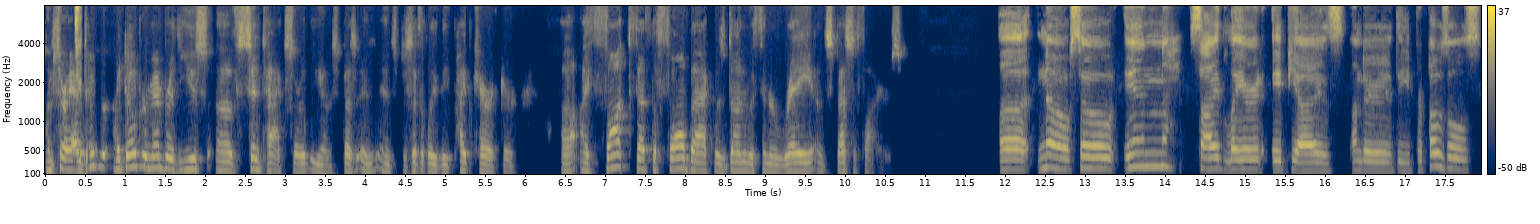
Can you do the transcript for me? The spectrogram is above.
I'm sorry, I don't, I don't remember the use of syntax or, you know, spec and and specifically the pipe character. Uh, I thought that the fallback was done with an array of specifiers. Uh, no, so inside layered APIs under the proposals,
